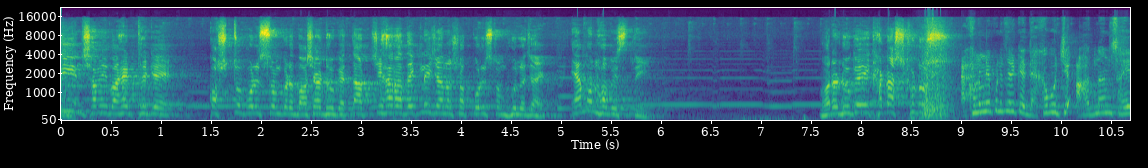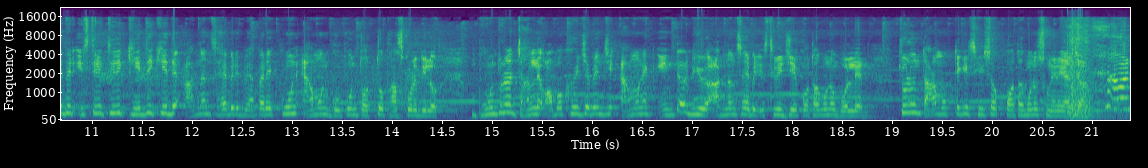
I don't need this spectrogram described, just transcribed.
দিন স্বামী বাহির থেকে কষ্ট পরিশ্রম করে বাসায় ঢুকে তার চেহারা দেখলেই যেন সব পরিশ্রম ভুলে যায়। এমন হবে স্ত্রী। ঘরে ঢুকে খাটাস খুটুস। এখন আমি আপনাদেরকে দেখাবো যে আদনান সাহেবের স্ত্রী তিনি কেঁদে কেঁদে আদনান সাহেবের ব্যাপারে কোন এমন গোপন তথ্য ফাঁস করে দিল। বন্ধুরা জানলে অবাক হয়ে যাবেন যে এমন এক ইন্টারভিউ আদনান সাহেবের স্ত্রী যে কথাগুলো বললেন। চলুন তার মুখ থেকে সেই সব কথাগুলো শুনে নেওয়া যাক। আমার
